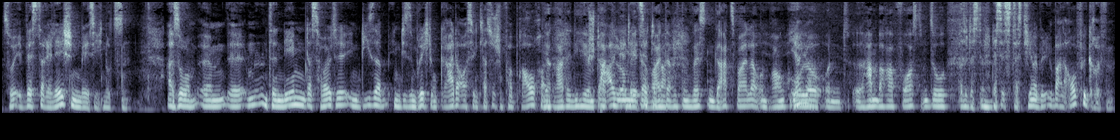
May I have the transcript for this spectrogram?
so Investor Relation mäßig nutzen. Also ähm, äh, ein Unternehmen, das heute in dieser in diesem Richtung, gerade aus den klassischen Verbrauchern, ja gerade die hier ein paar Kilometer weiter Richtung Westen, Garzweiler und Braunkohle ja, ja. und äh, Hambacher Forst und so. Also das, das ist das Thema wird überall aufgegriffen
